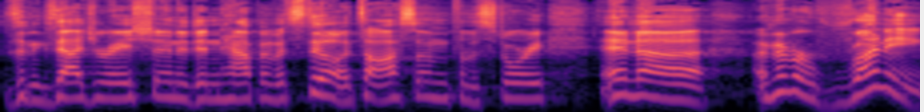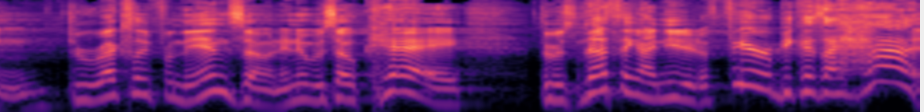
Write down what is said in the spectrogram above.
It's an exaggeration. It didn't happen, but still, it's awesome for the story. And uh, I remember running directly from the end zone and it was okay. There was nothing I needed to fear because I had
